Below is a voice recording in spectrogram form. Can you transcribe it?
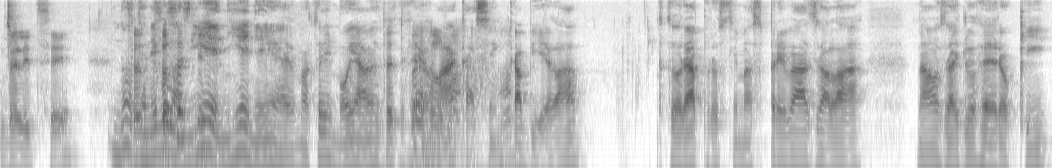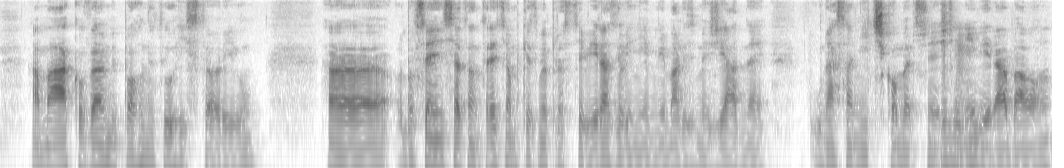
Belici. No co, to nebola, nie, nie, nie helma, to je moja to je helma, helma kasinka Aha. biela ktorá proste ma sprevádzala naozaj dlhé roky a má ako veľmi pohnutú históriu. Uh, lebo v 73. keď sme proste vyrazili, ne, nemali sme žiadne, u nás sa nič komerčne ešte mm-hmm. nevyrábalo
